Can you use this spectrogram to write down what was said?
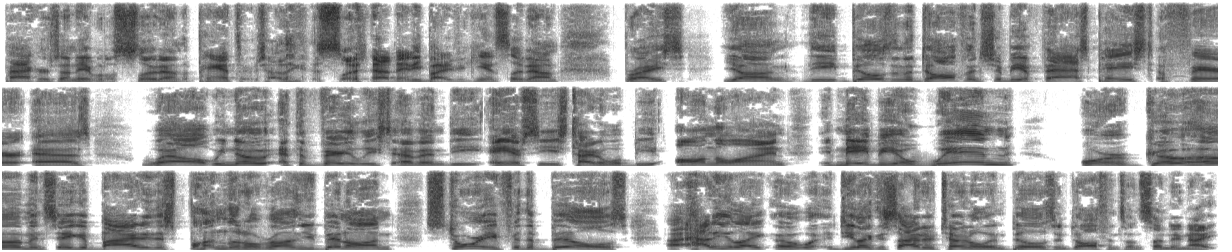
Packers unable to slow down the Panthers. How are they going to slow down anybody if you can't slow down Bryce Young. The Bills and the Dolphins should be a fast paced affair as well, we know at the very least, Evan, the AFC's title will be on the line. It may be a win or go home and say goodbye to this fun little run you've been on. Story for the Bills. Uh, how do you like? Uh, what, do you like the side or total in Bills and Dolphins on Sunday night?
